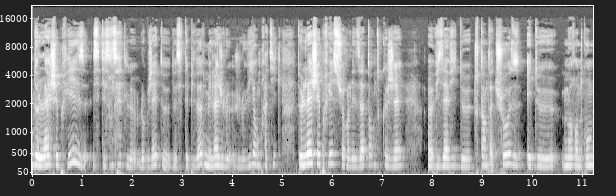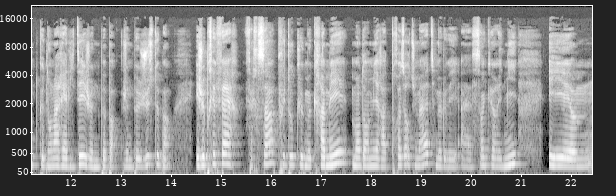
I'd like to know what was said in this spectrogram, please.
de lâcher prise, c'était censé être l'objet de, cet épisode, mais là je le, vis en pratique, de lâcher prise sur les attentes que j'ai euh, vis-à-vis de tout un tas de choses et de me rendre compte que dans la réalité je ne peux pas, je ne peux juste pas. Et je préfère faire ça plutôt que me cramer, m'endormir à 3h du mat, me lever à 5h30 et, euh,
